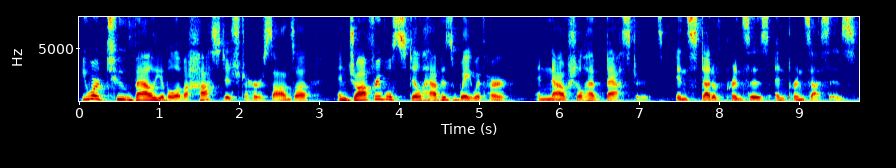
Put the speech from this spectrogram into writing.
You are too valuable of a hostage to her, Sansa, and Joffrey will still have his way with her, and now she'll have bastards instead of princes and princesses.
